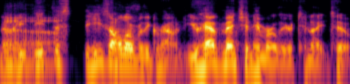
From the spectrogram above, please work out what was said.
No, he, he Uh, this, he's all over the ground. You have mentioned him earlier tonight too.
